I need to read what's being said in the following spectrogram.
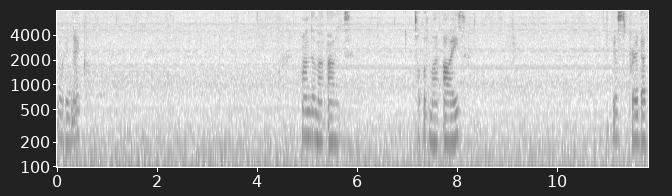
My neck. Under my eyes. Top of my eyes just spread that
